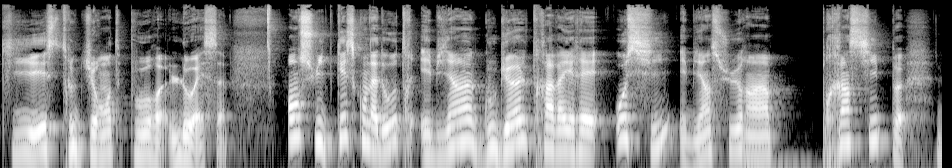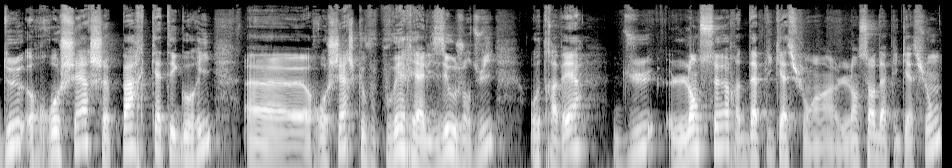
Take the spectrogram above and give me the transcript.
qui est structurante pour l'OS. Ensuite, qu'est-ce qu'on a d'autre? Eh bien, Google travaillerait aussi eh bien, sur un principe de recherche par catégorie, euh, recherche que vous pouvez réaliser aujourd'hui au travers du lanceur d'application. Hein. Lanceur d'application,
